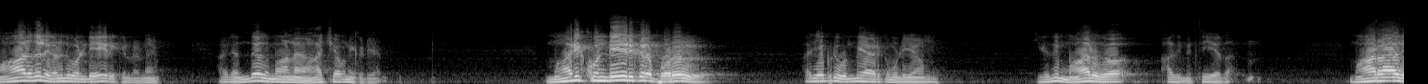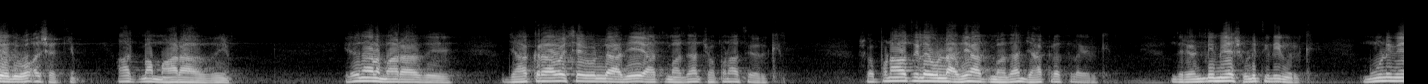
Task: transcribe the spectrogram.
மாறுதல் எழுந்து கொண்டே இருக்கின்றன. அதில் எந்த விதமான ஆட்சேபனும் கிடையாது. மாறிக்கொண்டே இருக்கிற பொருள் அது எப்படி உண்மையாக இருக்க முடியும்? எது மாறுதோ அது மித்தியே தான் மாறாது எதுவோ அது சத்தியம். ஆத்மா மாறாதது. எதனால் மாறாது? ஜாக்கிராவசியம் உள்ள அதே ஆத்மா தான் சொப்பனாத்தில் இருக்குது சொப்பனாத்தில் உள்ள அதே ஆத்மா தான் ஜாக்கிரத்தில் இருக்குது இந்த ரெண்டுமே சுழித்திலையும் இருக்குது மூணுமே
